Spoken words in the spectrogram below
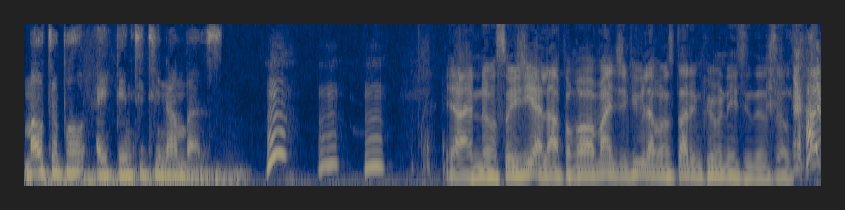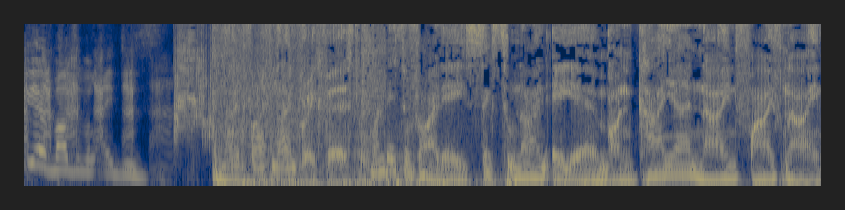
Multiple identity numbers. Hmm? Hmm? Hmm? Yeah, I know. So yeah, lapha ngoba manje people are going to start incriminating themselves. How do you have multiple IDs? 959 Breakfast. Monday to Friday, 6 to 9 a.m. on Kaya 959.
